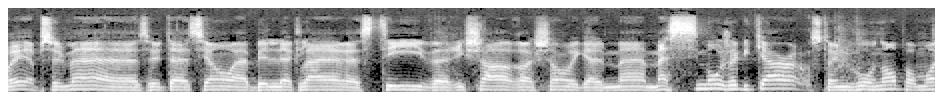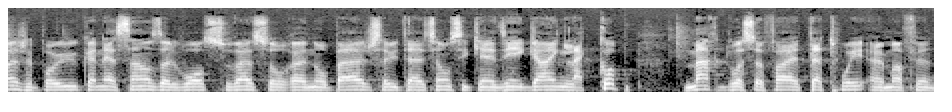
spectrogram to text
Oui, absolument. Euh, salutations à Bill Leclerc, Steve, Richard Rochon également. Massimo Jolicoeur, c'est un nouveau nom pour moi. Je n'ai pas eu connaissance de le voir souvent sur euh, nos pages. Salutations si le Canadien gagne la Coupe. Marc doit se faire tatouer un muffin.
